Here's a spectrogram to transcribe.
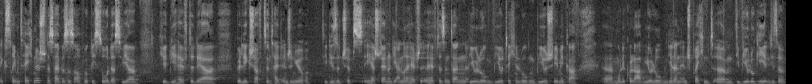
extrem technisch. Deshalb ist es auch wirklich so, dass wir hier die Hälfte der Belegschaft sind halt Ingenieure, die diese Chips herstellen und die andere Hälfte sind dann Biologen, Biotechnologen, Biochemiker, äh, Molekularbiologen, die dann entsprechend ähm, die Biologie in diese,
